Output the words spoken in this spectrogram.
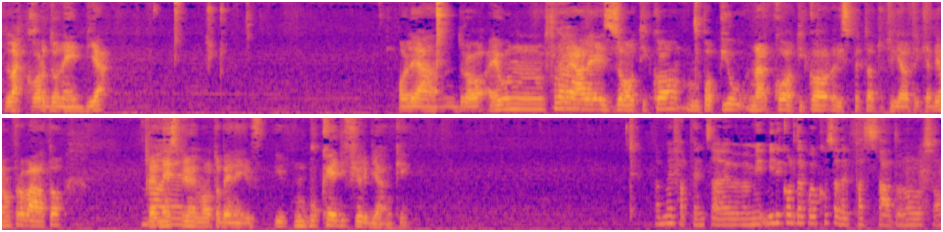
l'accordo nebbia. Oleandro è un floreale esotico, un po' più narcotico rispetto a tutti gli altri che abbiamo provato. Per No, me è- esprime molto bene il- il- un bouquet di fiori bianchi. A me fa pensare, mi, mi ricorda qualcosa del passato, non lo so.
